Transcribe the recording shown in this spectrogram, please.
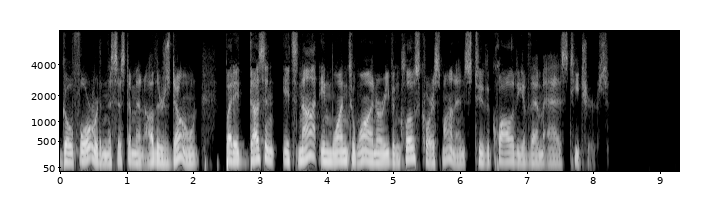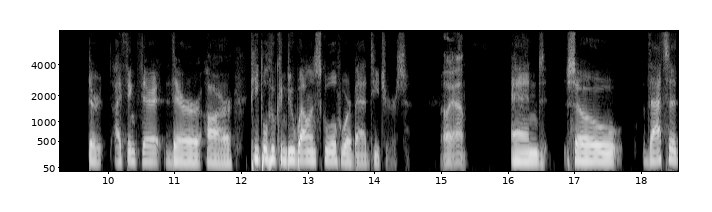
go forward in the system and others don't. But it doesn't. It's not in one to one or even close correspondence to the quality of them as teachers there i think there there are people who can do well in school who are bad teachers Oh yeah. and so that's a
